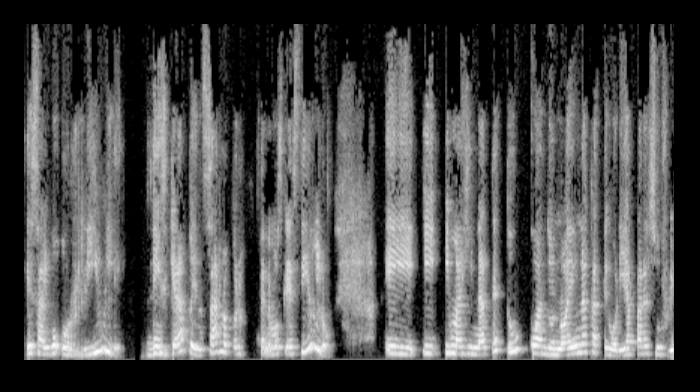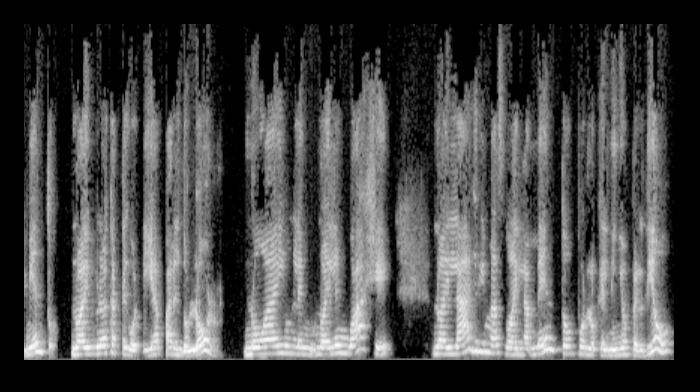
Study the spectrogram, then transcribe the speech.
es algo horrible. Ni siquiera pensarlo, pero tenemos que decirlo. Y, y imagínate tú cuando no hay una categoría para el sufrimiento, no hay una categoría para el dolor, no hay, un, no hay lenguaje, no hay lágrimas, no hay lamento por lo que el niño perdió.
